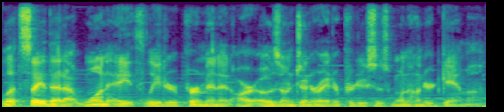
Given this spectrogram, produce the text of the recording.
Let's say that at 1 8th liter per minute our ozone generator produces 100 gamma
